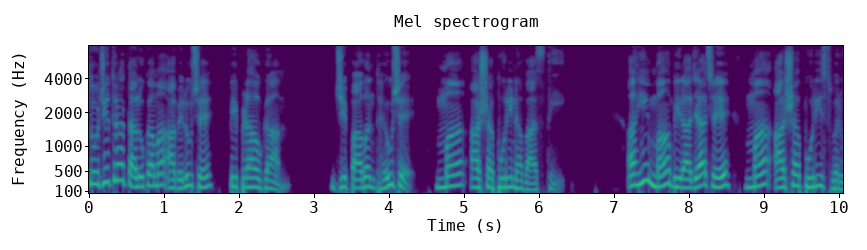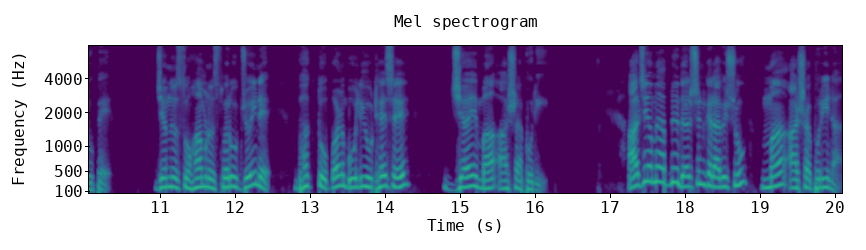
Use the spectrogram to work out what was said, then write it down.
સોજિત્રા તાલુકામાં આવેલું છે પીપળાવ ગામ, જે પાવન થયું છે માં આશાપુરીના વાસથી અહીં માં બિરાજ્યા છે માં આશાપુરી સ્વરૂપે, જેમનું સુહામણું સ્વરૂપ જોઈને ભક્તો પણ બોલી ઉઠે છે, જય માં આશાપુરી. આજે અમે આપને દર્શન કરાવીશું માં આશાપુરીના.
